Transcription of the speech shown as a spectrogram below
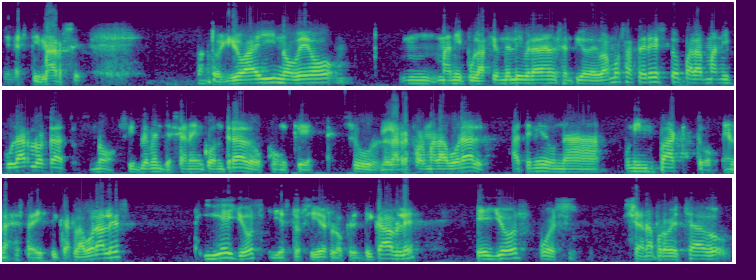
estimarse. Tanto yo ahí no veo mm, manipulación deliberada en el sentido de vamos a hacer esto para manipular los datos. No, simplemente se han encontrado con que su, la reforma laboral ha tenido una un impacto en las estadísticas laborales y ellos, y esto sí es lo criticable, ellos pues se han aprovechado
